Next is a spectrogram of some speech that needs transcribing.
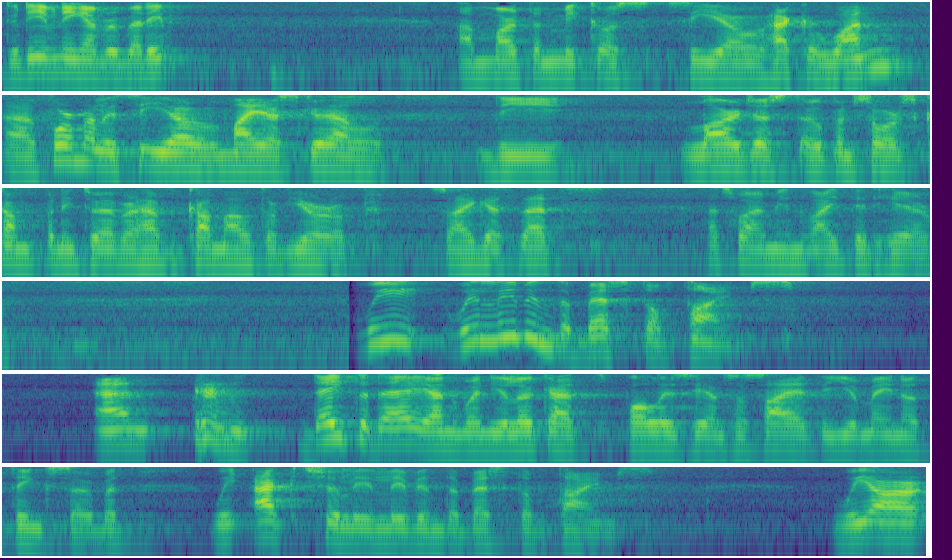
Good evening, everybody. I'm Mårten Mickos, CEO of HackerOne, uh, formerly CEO of MySQL, the largest open source company to ever have come out of Europe. So I guess that's, that's why I'm invited here. We, we live in the best of times. And day to day, and when you look at policy and society, you may not think so, but we actually live in the best of times. We are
